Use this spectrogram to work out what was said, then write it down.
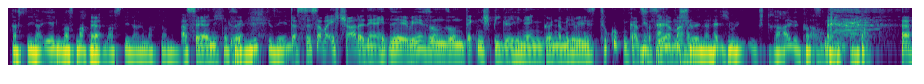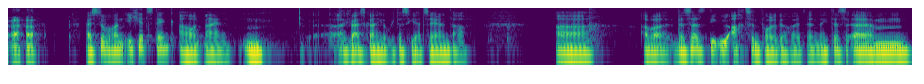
dass die da irgendwas machen, ja. was die da gemacht haben. Hast du ja nicht gesehen. nicht gesehen. Das ist aber echt schade. Da hätten sie ja wenigstens so einen, so einen Deckenspiegel hinhängen können, damit du wenigstens zugucken kannst, ja, was sie da machen. schön, dann hätte ich im Strahl gekotzt oh. die ganze Zeit. weißt du, woran ich jetzt denke? Ah, oh, und nein. Hm. Ich weiß gar nicht, ob ich das hier erzählen darf. Äh, aber das ist die Ü18-Folge heute, nicht? Das, ähm,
